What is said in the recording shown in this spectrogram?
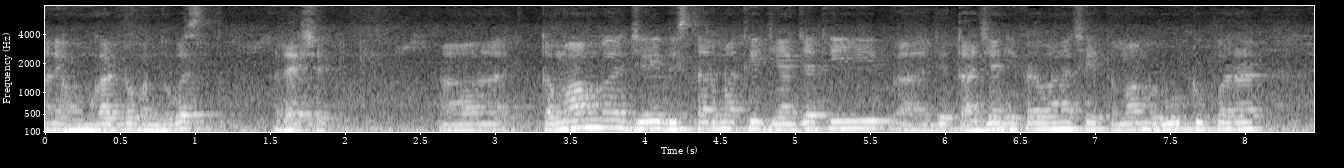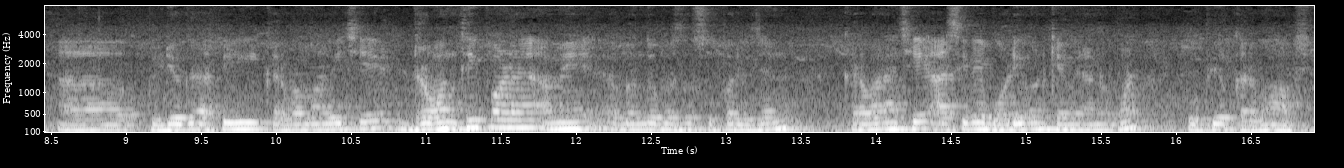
અને હોમગાર્ડનો બંદોબસ્ત રહેશે. તમામ જે વિસ્તારમાંથી જ્યાં જ્યાંથી જે તાજિયા નીકળવાના છે, તમામ રૂટ ઉપર વિડીયોગ્રાફી કરવામાં આવી છે. ડ્રોનથી પણ અમે બંદોબસ્તનું સુપરવિઝન કરવાના છીએ. આ સિવાય બોડી ઓન કેમેરાનો પણ ઉપયોગ કરવામાં આવશે.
